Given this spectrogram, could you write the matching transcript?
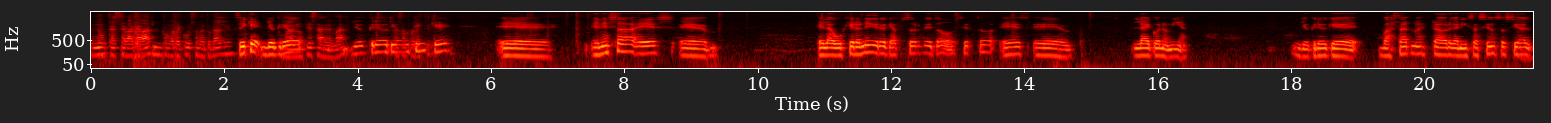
nunca se va a acabar como recursos naturales. Sí, que yo creo, yo creo, tío Agustín, que eh, en esa es eh, el agujero negro que absorbe todo, ¿cierto? Es eh, la economía. Yo creo que basar nuestra organización social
